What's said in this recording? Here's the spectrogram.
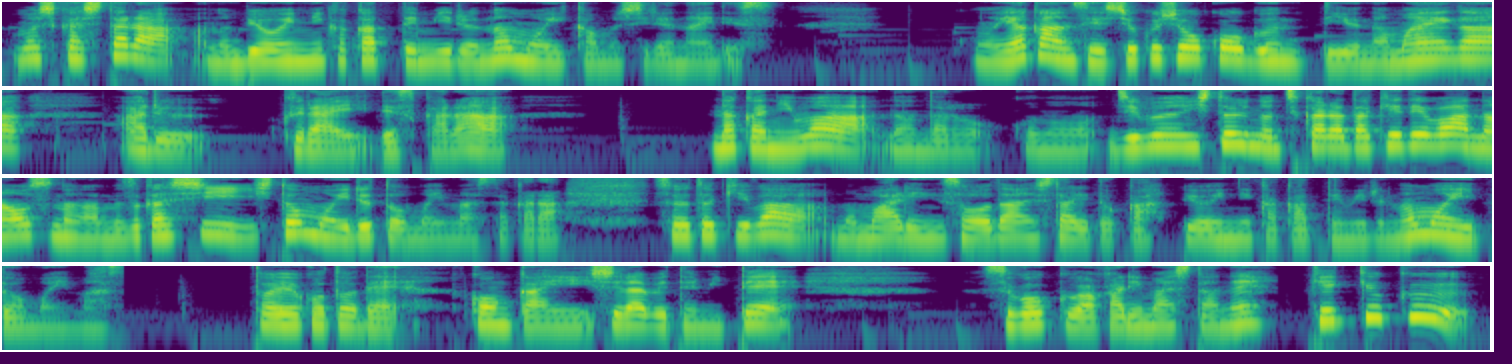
もしかしたら、あの、病院にかかってみるのもいいかもしれないです。この夜間接触症候群っていう名前があるくらいですから、中には、なんだろう、この自分一人の力だけでは治すのが難しい人もいると思いましたから、そういう時は、もう周りに相談したりとか、病院にかかってみるのもいいと思います。ということで、今回調べてみて、すごくわかりましたね。結局、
